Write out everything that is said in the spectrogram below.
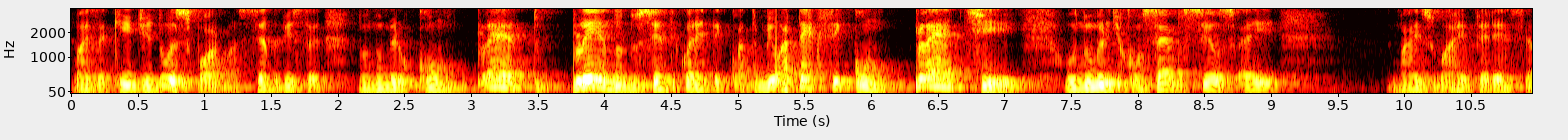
mas aqui de duas formas, sendo vista no número completo, pleno dos 144 mil, até que se complete o número de conservos seus, aí mais uma referência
